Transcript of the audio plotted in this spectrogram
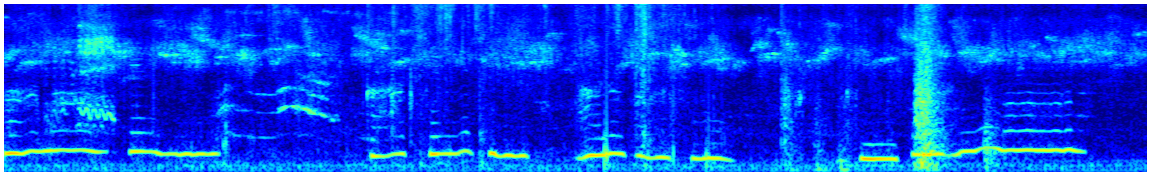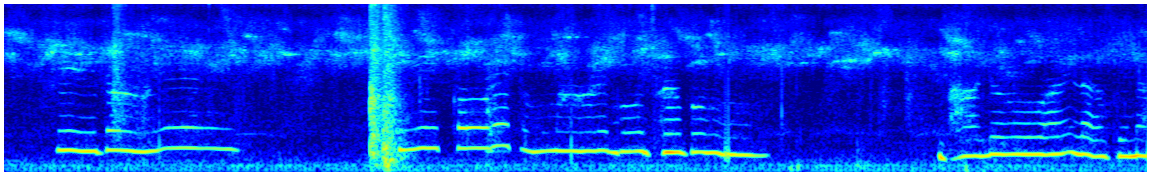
আমাকে কাছে এসে ভালোবাসো কি জানি মন হৃদয়ে কি করে তোমায় বোঝাবো ভালো আর লাগে না।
